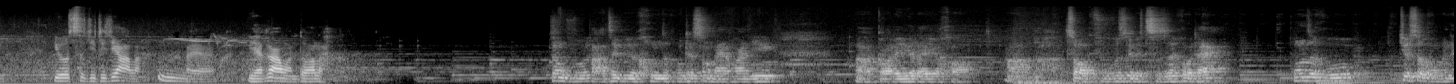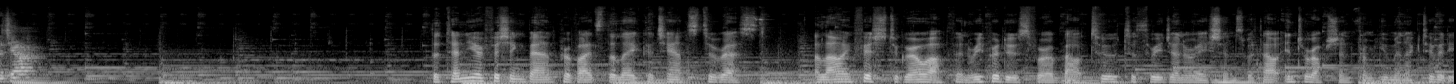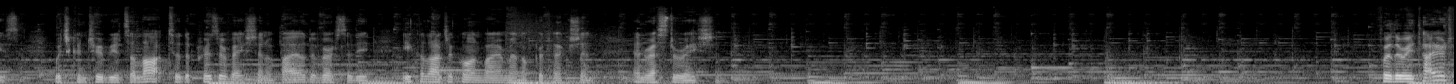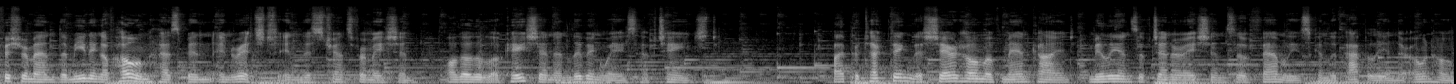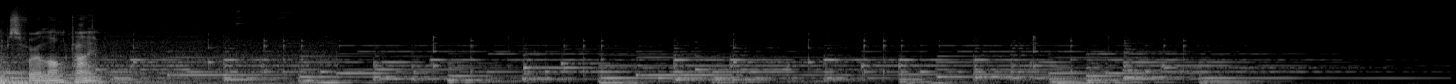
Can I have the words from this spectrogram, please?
有自己的家了，嗯哎，也安稳多了。政府把这个洪子湖的生态环境啊搞得越来越好啊，造福这个子孙后代，洪子湖就是我们的家。The 10 year fishing ban provides the lake a chance to rest. allowing fish to grow up and reproduce for about two to three generations without interruption from human activities, which contributes a lot to the preservation of biodiversity, ecological environmental protection, and restoration. For the retired fisherman, the meaning of home has been enriched in this transformation, although the location and living ways have changed. By protecting the shared home of mankind, millions of generations of families can live happily in their own homes for a long time.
